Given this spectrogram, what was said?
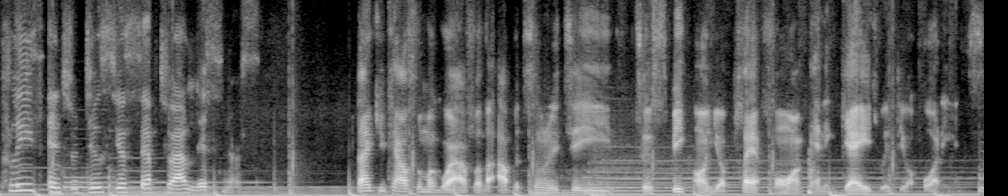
Please introduce yourself to our listeners. Thank you, Counselor McGuire, for the opportunity to speak on your platform and engage with your audience.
